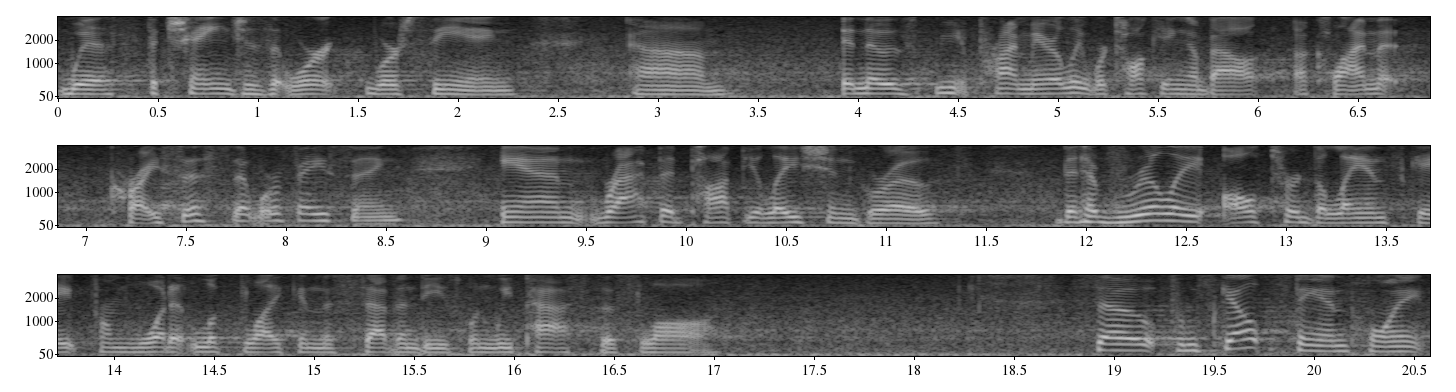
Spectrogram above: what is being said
with the changes that we're we're seeing. Um, in those, you know, primarily, we're talking about a climate crisis that we're facing and rapid population growth that have really altered the landscape from what it looked like in the 70s when we passed this law. So, from SCELP's standpoint,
